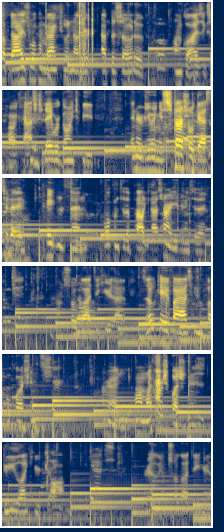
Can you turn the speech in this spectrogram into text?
up, guys? Welcome back to another episode of Uncle Isaac's podcast. Today, we're going to be interviewing a special guest today, Peyton Finn. Welcome to the podcast. How are you doing today? I'm so glad to hear that. Is it okay if I ask you a couple questions? Sure. Alrighty. Um, my first question is Do you like your job? Yes. Really? I'm so glad to hear that.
